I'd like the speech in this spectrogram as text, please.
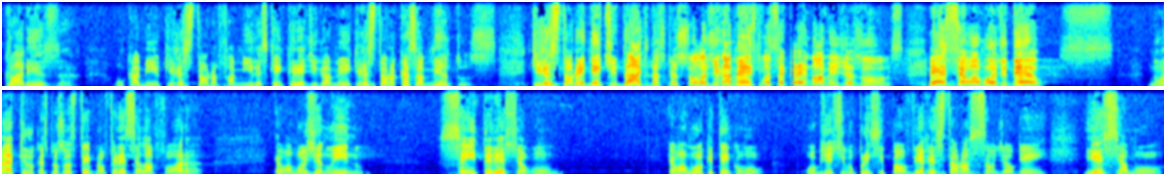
clareza. Um caminho que restaura famílias. Quem crê, diga amém. Que restaura casamentos. Que restaura a identidade das pessoas. Diga amém se você crê em nome de Jesus. Esse é o amor de Deus. Não é aquilo que as pessoas têm para oferecer lá fora. É um amor genuíno, sem interesse algum. É um amor que tem como objetivo principal ver a restauração de alguém. E esse amor,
